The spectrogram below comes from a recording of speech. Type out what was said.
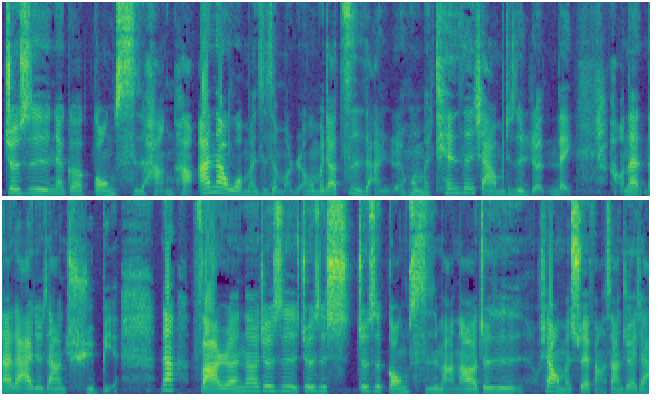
就是那个公司行号啊。那我们是什么人？我们叫自然人。我们天生下来我们就是人类。好，那那大家就这样区别。那法人呢，就是就是就是公司嘛，然后就是像我们税房上就会叫。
